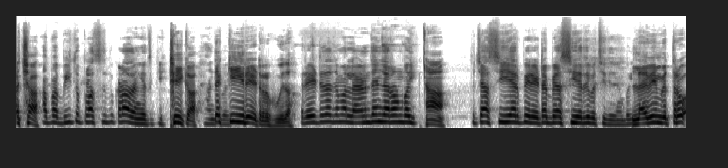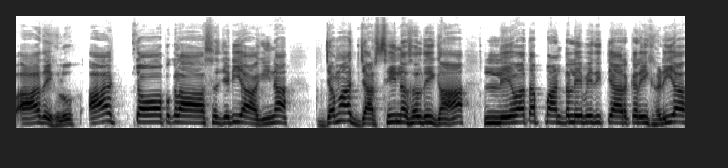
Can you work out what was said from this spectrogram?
ਅੱਛਾ। ਆਪਾਂ 20 ਤੋਂ ਪਲੱਸ ਵੀ ਕਢਾ ਦਾਂਗੇ ਇਤਕੀ। ਠੀਕ ਆ। ਤੇ ਕੀ ਰੇਟ ਰਹੂ ਇਹਦਾ? ਰੇਟ ਇਹਦਾ ਜਮਾ ਲੈਣ ਦੇਣ ਜਾ ਰਹਾ ਬਾਈ। ਹਾਂ। 85000 ਰੁਪਏ ਰੇਟ ਹੈ 82000 ਦੀ ਬੱਚੀ ਦੇ ਦਾਂ ਬਾਈ। ਲੈ ਵੀ ਮਿੱਤਰੋ, ਆਹ ਦੇਖ ਲਓ, ਆਹ ਟੌਪ ਕਲਾਸ ਜਿਹੜੀ ਆ ਗਈ ਨਾ, ਜਮਾ ਜਰਸੀ ਨਸਲ ਦੀ ਗਾਂ, ਲੇਵਾ ਤਾਂ ਪੰਡ ਲੇਵੇ ਦੀ ਤਿਆਰ ਕਰੀ ਖੜੀ ਆ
